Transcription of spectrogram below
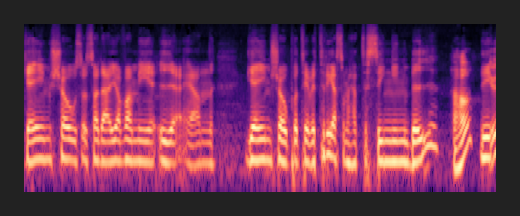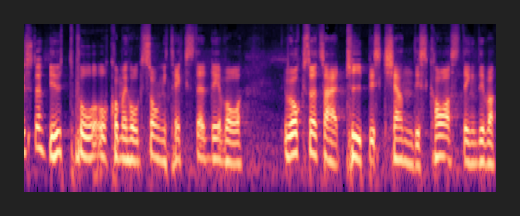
game shows och sådär. Jag var med i en game show på TV3 som hette Singing Bee. Jaha, Det gick just det. ut på att komma ihåg sångtexter. Det var, det var också ett så här typisk kändiscasting. Det var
